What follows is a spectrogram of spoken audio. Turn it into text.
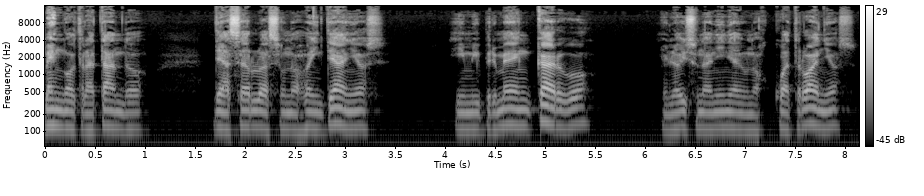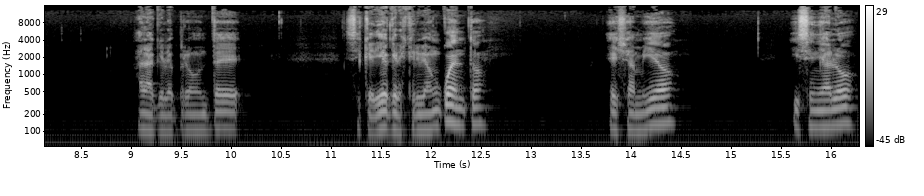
vengo tratando de hacerlo hace unos 20 años y mi primer encargo me lo hizo una niña de unos cuatro años, a la que le pregunté si quería que le escribiera un cuento. Ella miró y señaló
